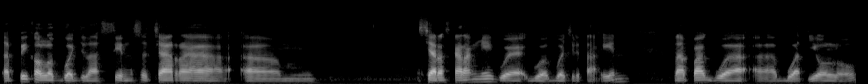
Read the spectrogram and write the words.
Tapi kalau gue jelasin secara um, secara sekarang nih gue gue gue ceritain kenapa gue uh, buat YOLO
